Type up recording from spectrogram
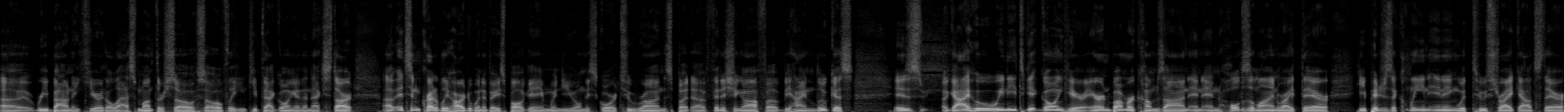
Uh, rebounding here the last month or so, so hopefully he can keep that going in the next start. Uh, it's incredibly hard to win a baseball game when you only score two runs, but uh, finishing off uh, behind Lucas is a guy who we need to get going here. Aaron Bummer comes on and, and holds the line right there. He pitches a clean inning with two strikeouts there.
